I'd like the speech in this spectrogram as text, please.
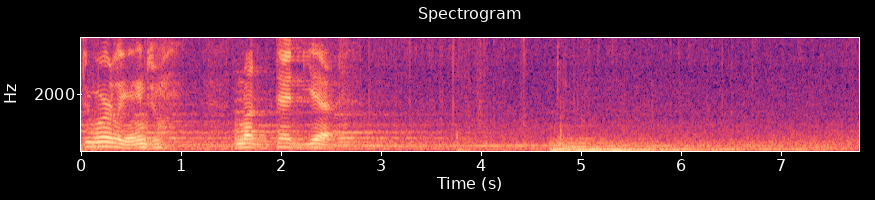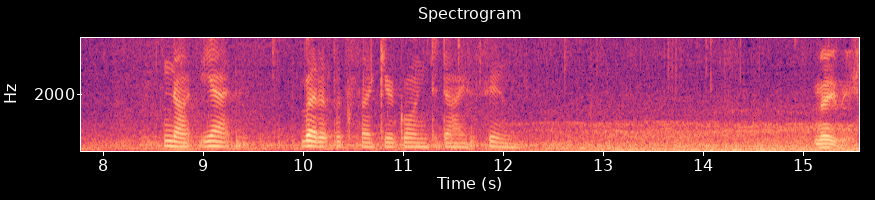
Too early, Angel. I'm not dead yet. Not yet, but it looks like you're going to die soon. Maybe.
